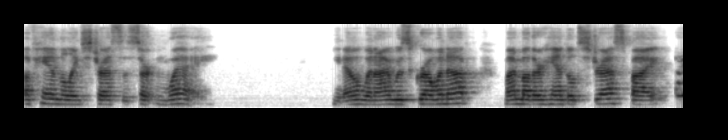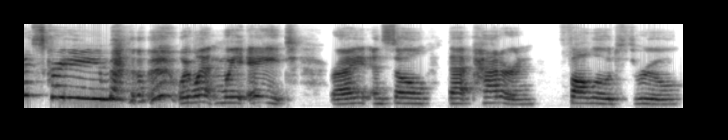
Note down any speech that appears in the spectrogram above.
of handling stress a certain way. You know, when I was growing up, my mother handled stress by ice cream. we went and we ate, right? And so that pattern followed through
